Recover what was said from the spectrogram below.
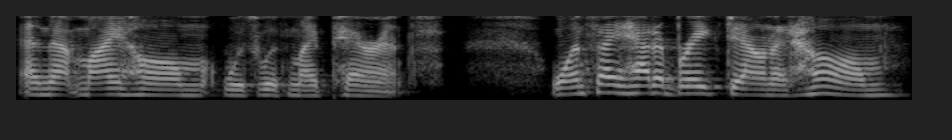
and that my home was with my parents. Once I had a breakdown at home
